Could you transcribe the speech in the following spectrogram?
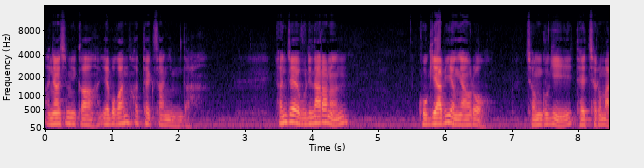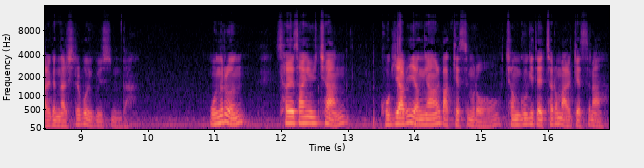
안녕하십니까 예보관 허택산입니다. 현재 우리나라는 고기압의 영향으로 전국이 대체로 맑은 날씨를 보이고 있습니다. 오늘은 서해상에 위치한 고기압의 영향을 받겠으므로 전국이 대체로 맑겠으나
